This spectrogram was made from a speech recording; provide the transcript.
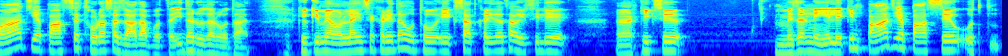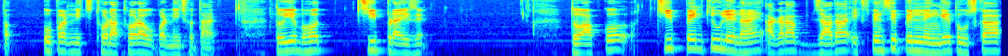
पाँच या पाँच से थोड़ा सा ज़्यादा पड़ता है, इधर उधर होता है। क्योंकि मैं ऑनलाइन से ख़रीदा हूँ तो एक साथ ख़रीदा था, इसीलिए ठीक से मेज़र नहीं है। लेकिन पाँच या पाँच से ऊपर नीच, थोड़ा थोड़ा ऊपर नीच होता है। तो ये बहुत चीप प्राइस है। तो आपको चीप पेन क्यों लेना है? अगर आप ज़्यादा एक्सपेंसिव पेन लेंगे तो उसका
